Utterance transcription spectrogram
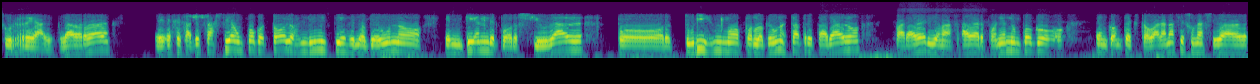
surreal. La verdad, eh, es esa, desafía un poco todos los límites de lo que uno entiende por ciudad, por turismo, por lo que uno está preparado para ver y demás. A ver, poniendo un poco en contexto, Varanasi es una ciudad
